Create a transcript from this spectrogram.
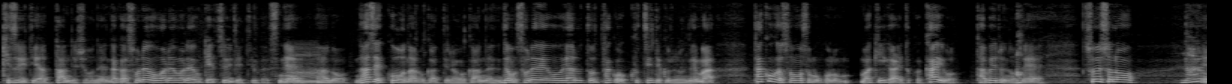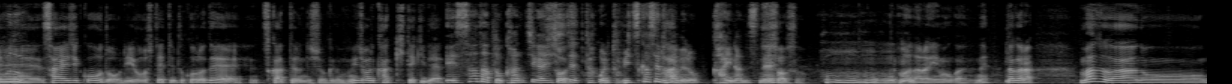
気づいてやったんでしょうね。だからそれを我々は受け継いでというかですね、うん。あのなぜこうなのかっていうのは分かんない。でもそれをやるとタコがくっついてくるので、まあ、タコがそもそもこの巻き貝とか貝を食べるのでそういうその、なるほど、えー催事行動を利用してというところで使ってるんでしょうけども非常に画期的で。餌だと勘違いしてタコに飛びつかせるための貝なんですね、そうそう。ほうほうほうほうほう。マダライモガイのね。だからまずはあの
